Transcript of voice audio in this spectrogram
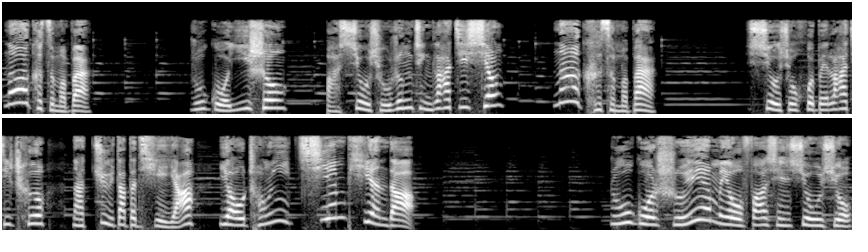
那可怎么办？如果医生把秀秀扔进垃圾箱，那可怎么办？秀秀会被垃圾车那巨大的铁牙咬成一千片的。如果谁也没有发现秀秀，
